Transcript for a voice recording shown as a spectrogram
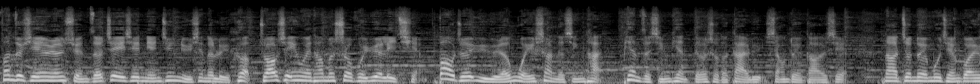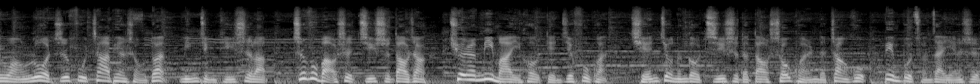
犯罪嫌疑人选择这些年轻女性的旅客，主要是因为她们社会阅历浅，抱着与人为善的心态，骗子行骗得手的概率相对高一些。那针对目前关于网络支付诈骗手段，民警提示了：支付宝是及时到账，确认密码以后点击付款，钱就能够及时的到收款人的账户，并不存在延时。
